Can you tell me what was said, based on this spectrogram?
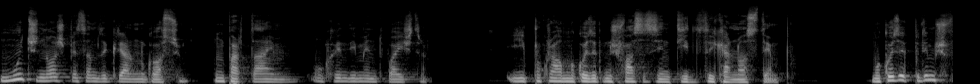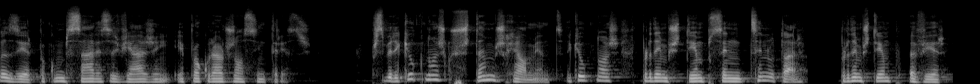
Muitos de nós pensamos em criar um negócio, um part-time, um rendimento extra e procurar alguma coisa que nos faça sentido dedicar nosso tempo. Uma coisa que podemos fazer para começar essa viagem é procurar os nossos interesses. Perceber aquilo que nós gostamos realmente, aquilo que nós perdemos tempo sem, sem notar. Perdemos tempo a ver,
